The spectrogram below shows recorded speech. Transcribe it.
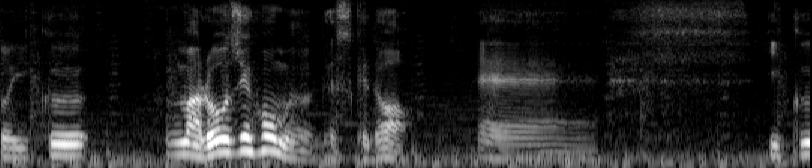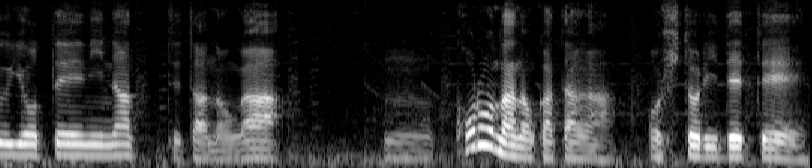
そう行くまあ老人ホームですけど、えー、行く予定になってたのが、うん、コロナの方がお一人出て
